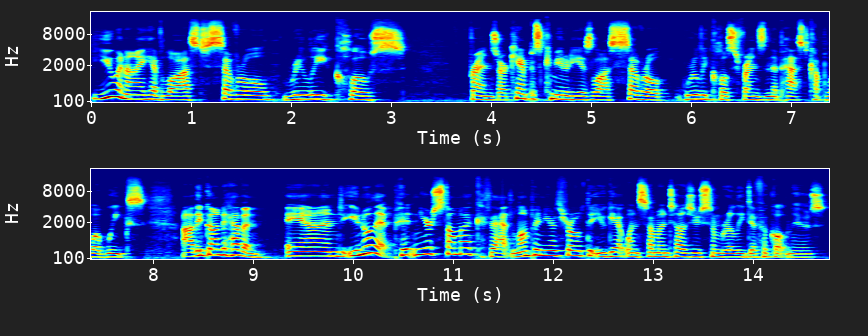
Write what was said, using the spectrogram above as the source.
You and I have lost several really close friends. Our campus community has lost several really close friends in the past couple of weeks. Uh, they've gone to heaven. And you know that pit in your stomach, that lump in your throat that you get when someone tells you some really difficult news?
